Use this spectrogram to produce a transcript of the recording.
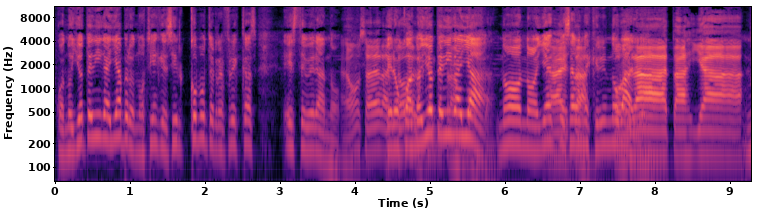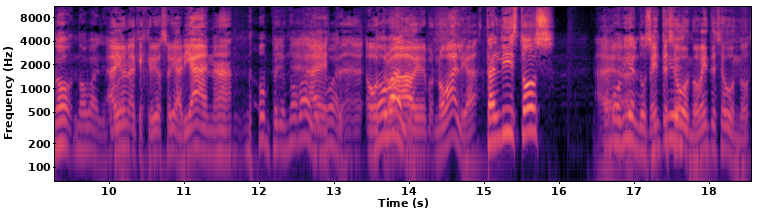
cuando yo te diga ya, pero nos tienes que decir cómo te refrescas este verano. Ah, Vamos a ver a Pero cuando yo te diga ya, tramposa. no, no, ya empezaron está. a escribir, no Con vale. ya. No, no vale. no Hay vale. una que escribió Soy Ariana. No, pero no vale, Ah, no vale. Otro no vale. audio, no vale, ¿ah? ¿Están listos? A Estamos ver, viendo. se 20 escriben- segundos, 20 segundos.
